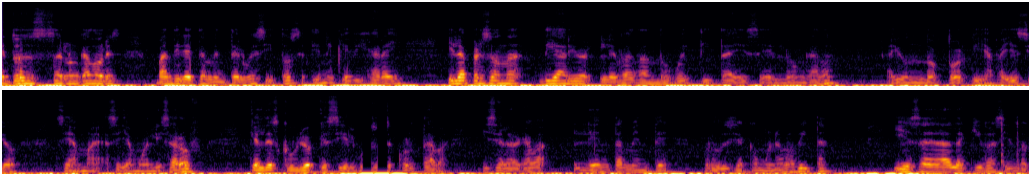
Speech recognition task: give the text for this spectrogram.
entonces esos elongadores van directamente al huesito, se tienen que fijar ahí y la persona diario le va dando vueltita a ese elongador. Hay un doctor que ya falleció, se, llama, se llamó Elizarov, que él descubrió que si el hueso se cortaba y se alargaba lentamente, producía como una babita y esa era la que iba haciendo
